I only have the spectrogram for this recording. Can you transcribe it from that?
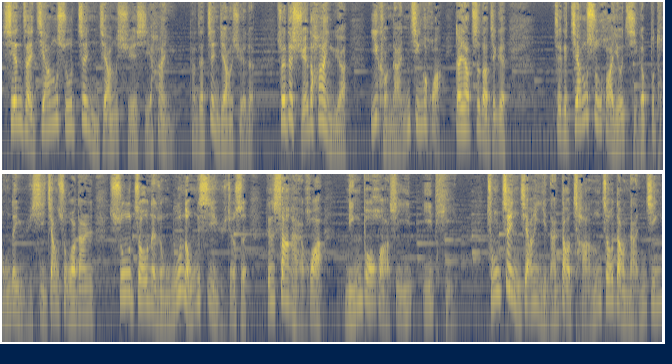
先在江苏镇江学习汉语，他在镇江学的，所以他学的汉语啊。一口南京话，大家知道这个这个江苏话有几个不同的语系。江苏话当然，苏州那种吴侬细语就是跟上海话、宁波话是一一体。从镇江以南到常州到南京，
